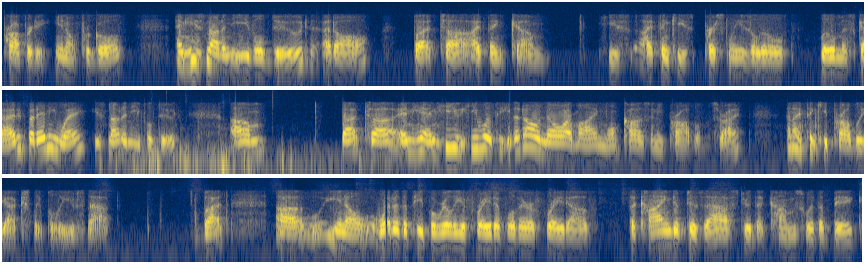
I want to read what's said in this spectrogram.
property, you know, for gold, and he's not an evil dude at all. But uh, I think um, he's I think he's personally he's a little little misguided, but anyway, he's not an evil dude. Um, but uh, and he and he he will he said, oh no, our mine won't cause any problems, right? And I think he probably actually believes that. But uh, you know, what are the people really afraid of? Well, they're afraid of the kind of disaster that comes with a big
